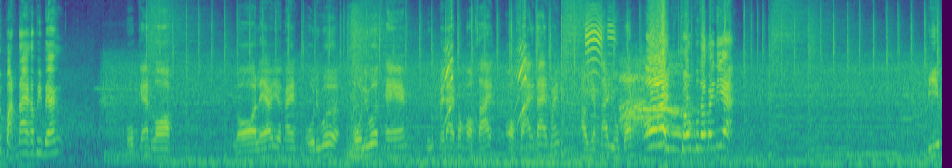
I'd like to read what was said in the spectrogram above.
ยปัดได้ครับพี่แบงค์โอแกนรอ รอแล้วยังไงโอลิเวอร์โอลิเวอร์แทงไม่ได้ต้องออกซ้ายออกซ้ายได้ไหมเอายังได้อยู่บอลเอ้ยชนกูทำไมเนี่ยบีบ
